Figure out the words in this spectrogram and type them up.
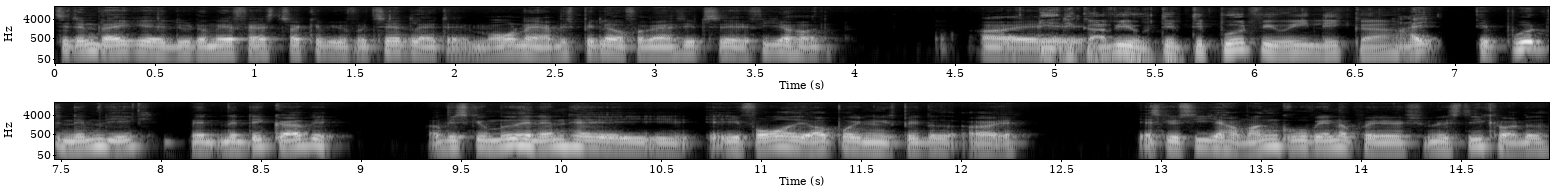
til dem, der ikke øh, lytter med fast, så kan vi jo fortælle, at øh, Morten og jeg, vi spiller jo for hver sit øh, fire hold. Og, øh, Ja, det gør vi jo. Det, det burde vi jo egentlig ikke gøre. Nej, det burde vi nemlig ikke, men, men det gør vi. Og vi skal jo møde hinanden her i, i foråret i oprykningsspillet, og øh, jeg skal jo sige, at jeg har mange gode venner på journalistikholdet,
